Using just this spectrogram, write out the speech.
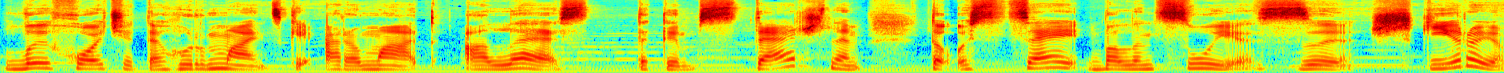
ви хочете гурманський аромат, але з таким стержнем, то ось цей балансує з шкірою.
